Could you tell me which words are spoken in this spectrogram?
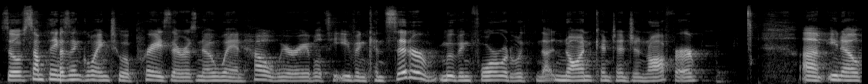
So if something isn't going to appraise, there is no way in hell we are able to even consider moving forward with a non-contingent offer. Um, you know,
